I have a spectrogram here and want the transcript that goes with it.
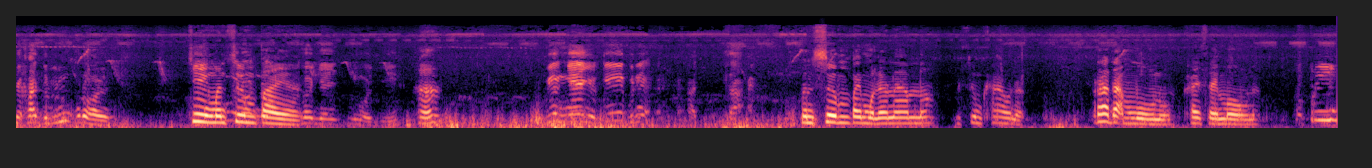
Cái khai từ lúc rồi. จริงมันซึมไปอะ Hơi nhảy như ngồi chỉ. ฮะ Viên nghe như kia bên này. À, dạ. มันซึมไปหมดแล้วน้ำเนาะมันซึมเข้าน่ะระดับมงหนูใครใส่มงนะ Có prin.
